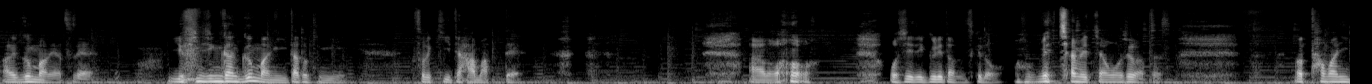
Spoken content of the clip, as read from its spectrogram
あれ、群馬のやつで、友人が群馬にいた時に、それ聞いてハマって、あの、教えてくれたんですけど、めちゃめちゃ面白かったです。まあ、たまに、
